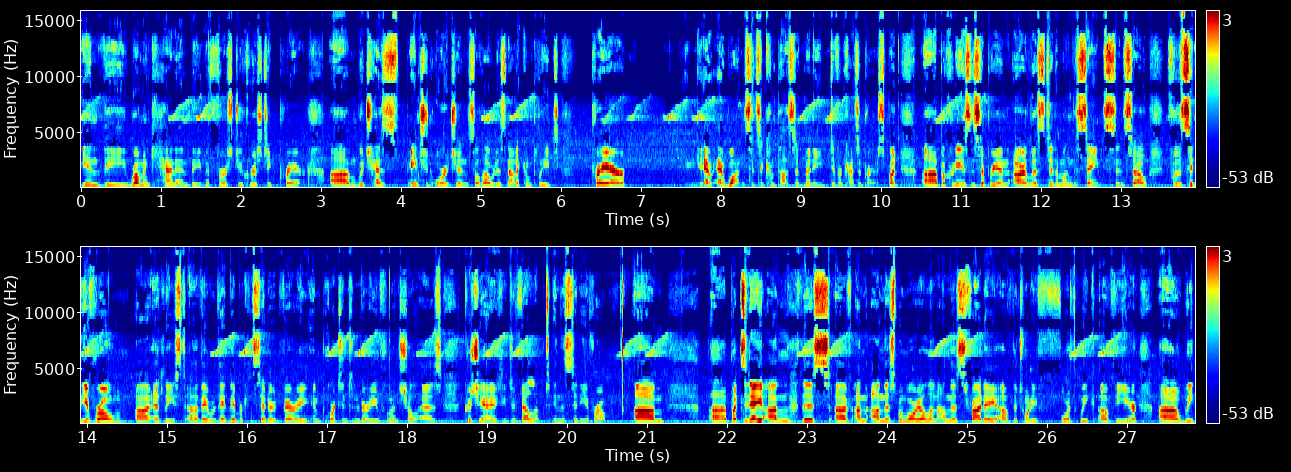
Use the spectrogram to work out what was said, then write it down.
in the Roman canon, the, the first Eucharistic prayer um, which has ancient origins, although it is not a complete prayer at, at once. It's a composite of many different kinds of prayers. But, uh, but Cornelius and Cyprian are listed among the saints. And so for the city of Rome, uh, at least, uh, they, were, they, they, were considered very important and very influential as Christianity developed in the city of Rome. Um, uh, but today on this uh, on, on, this memorial and on this Friday of the 24th week of the year, uh, we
